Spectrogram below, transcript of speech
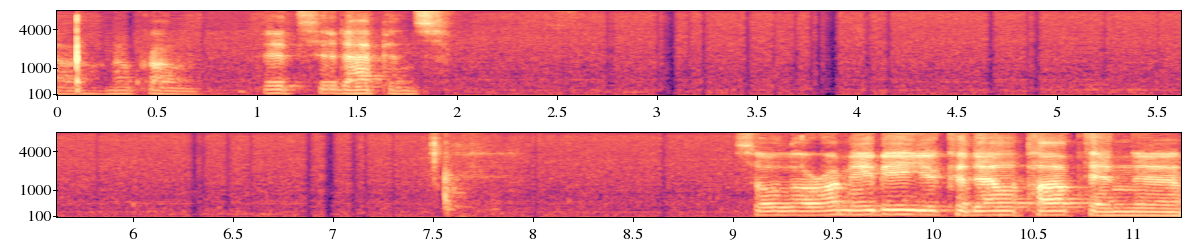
Oh, no problem. It, it happens. So Laura, maybe you could help out and uh,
